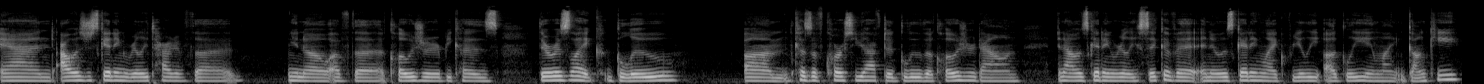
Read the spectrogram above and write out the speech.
and I was just getting really tired of the you know, of the closure because there was like glue. Because, um, of course, you have to glue the closure down. And I was getting really sick of it. And it was getting like really ugly and like gunky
